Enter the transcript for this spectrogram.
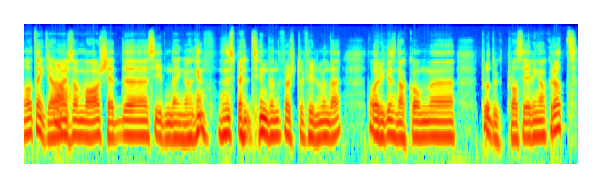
Og da tenker jeg meg liksom, hva har skjedd uh, siden den gangen? Når du spilte inn den første filmen der. Da var det ikke snakk om uh, produktplassering akkurat.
